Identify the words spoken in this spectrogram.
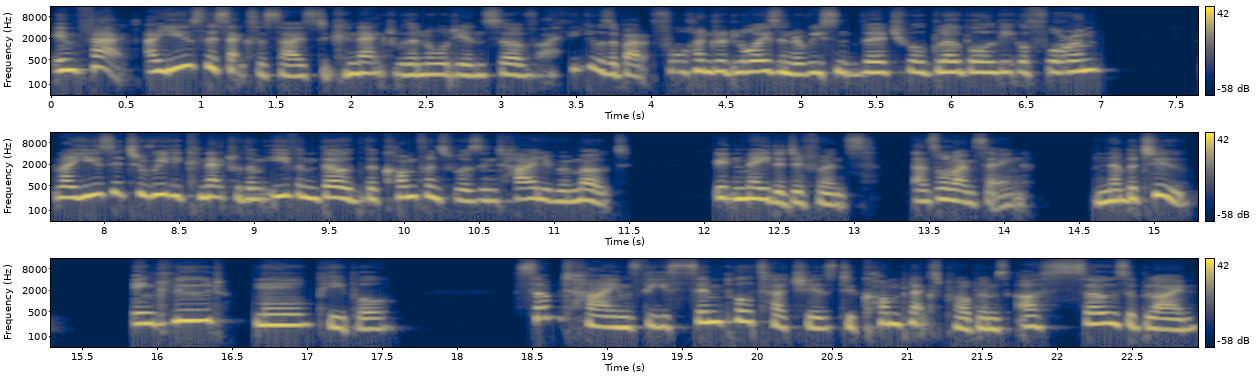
In fact, I used this exercise to connect with an audience of, I think it was about 400 lawyers in a recent virtual global legal forum. And I used it to really connect with them, even though the conference was entirely remote. It made a difference. That's all I'm saying. Number two, include more people. Sometimes these simple touches to complex problems are so sublime.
